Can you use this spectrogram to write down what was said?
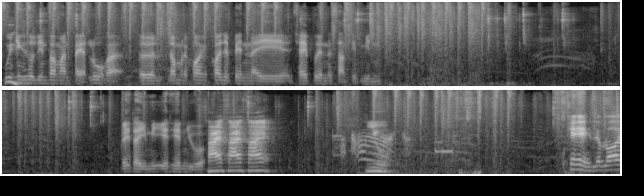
อุ้ยยิงซูรินประมาณแปดลูกอะเออแล้วมันค่อยค่อยจะเป็นไอใช้ปืนสามสิบมิลเอ้ยแต่มีเอเทนอยู่ซ้ายซ้ายซ้ายอยู่ๆโอเคเรียบร้อย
